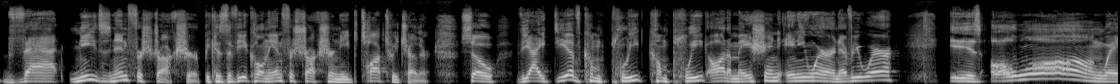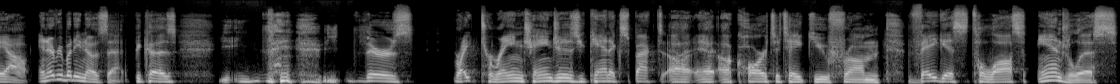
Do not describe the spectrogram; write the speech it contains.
that needs an infrastructure because the vehicle and the infrastructure need to talk to each other. So the idea of complete, complete automation anywhere and everywhere is a long way out. And everybody knows that because there's right terrain changes you can't expect uh, a car to take you from vegas to los angeles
